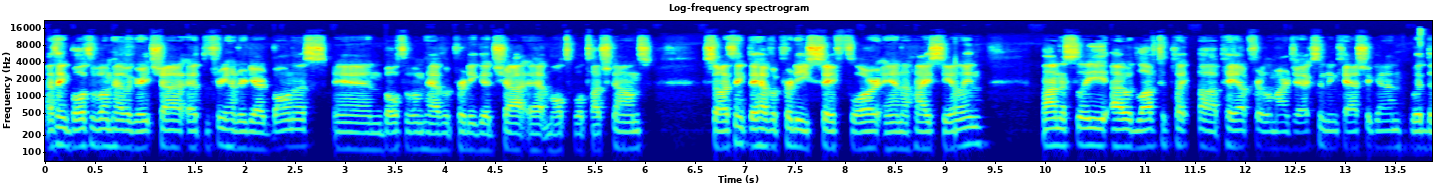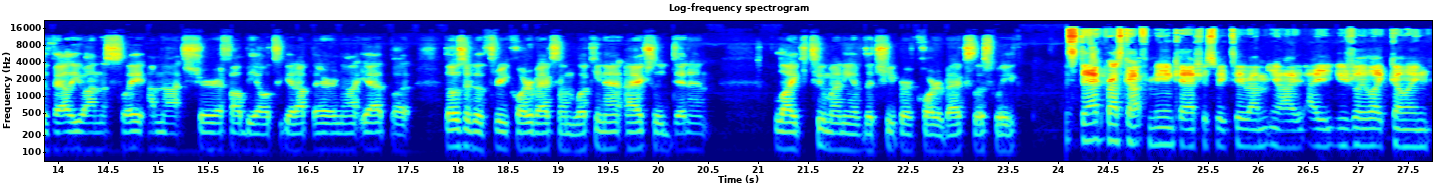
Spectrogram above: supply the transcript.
I think both of them have a great shot at the 300 yard bonus, and both of them have a pretty good shot at multiple touchdowns. So I think they have a pretty safe floor and a high ceiling. Honestly, I would love to play, uh, pay up for Lamar Jackson in cash again with the value on the slate. I'm not sure if I'll be able to get up there or not yet, but those are the three quarterbacks I'm looking at. I actually didn't like too many of the cheaper quarterbacks this week. It's Dak Prescott for me in cash this week too. I'm, you know, I, I usually like going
